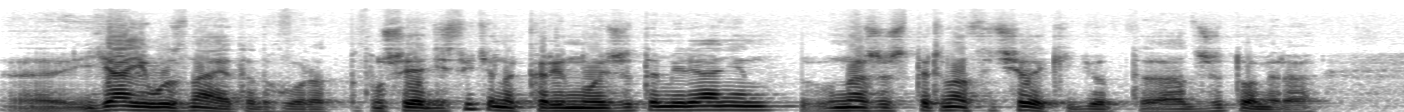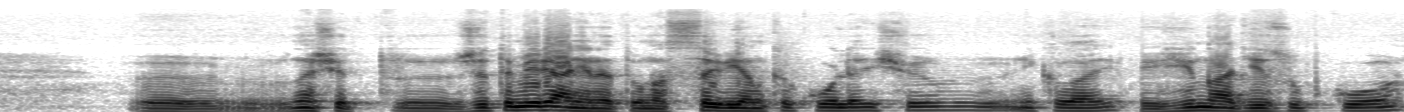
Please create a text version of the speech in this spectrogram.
Э, я его знаю, этот город, потому что я действительно коренной житомирянин. У нас же 13 человек идет от Житомира. Э, значит, житомирянин это у нас Савенко Коля еще, Николай, Геннадий Зубко,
